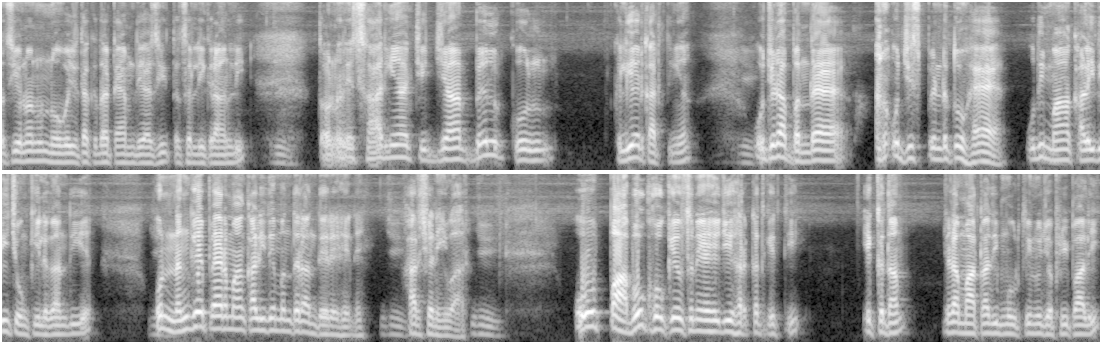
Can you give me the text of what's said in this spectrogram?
ਅਸੀਂ ਉਹਨਾਂ ਨੂੰ 9 ਵਜੇ ਤੱਕ ਦਾ ਟਾਈਮ ਦਿਆ ਸੀ ਤਸੱਲੀ ਕਰਾਉਣ ਲਈ। ਜੀ। ਤਾਂ ਉਹਨਾਂ ਨੇ ਸਾਰੀਆਂ ਚੀਜ਼ਾਂ ਬਿਲਕੁਲ ਕਲੀਅਰ ਕਰਤੀਆਂ। ਉਹ ਜਿਹੜਾ ਬੰਦਾ ਹੈ ਉਹ ਜਿਸ ਪਿੰਡ ਤੋਂ ਹੈ ਉਹਦੀ ਮਾਂ ਕਾਲੀ ਦੀ ਚੌਂਕੀ ਲਗਾਉਂਦੀ ਹੈ। ਉਹ ਨੰਗੇ ਪੈਰ ਮਾਂ ਕਾਲੀ ਦੇ ਮੰਦਿਰ ਆਂਦੇ ਰਹੇ ਨੇ ਹਰ ਸ਼ਨੀਵਾਰ। ਜੀ। ਉਹ ਭਾਵੁਕ ਹੋ ਕੇ ਉਸਨੇ ਇਹ ਜੀ ਹਰਕਤ ਕੀਤੀ ਇੱਕਦਮ ਜਿਹੜਾ ਮਾਤਾ ਦੀ ਮੂਰਤੀ ਨੂੰ ਜੱਫੀ ਪਾ ਲਈ।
